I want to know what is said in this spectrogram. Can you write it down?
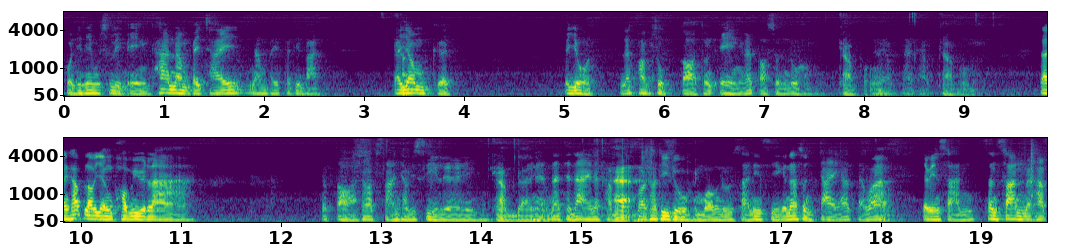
คนที่ไม่ใช่มุสลิมเอง ถ้านำไปใช้นำไปปฏิบัติ ก็ย่อมเกิดประโยชน์และความสุขต่อตนเองและต่อส่วนรวมครับผมนะครับนะครับครับผมดังนั้นครับเรายังพอมีเวลาจะต่อสำหรับสารชาวพิซีเลยครับได้คนะรับน่าจะได้นะครับฮะเพราะเท่าที่ดูผมมองดูสารที่สีก็น่าสนใจครับ แต่ว่าจะเป็นสารสั้น ๆนะครับ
